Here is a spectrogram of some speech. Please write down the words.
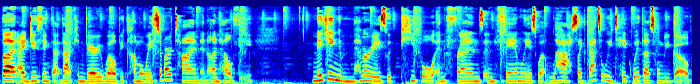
but I do think that that can very well become a waste of our time and unhealthy. Making memories with people and friends and family is what lasts. Like, that's what we take with us when we go.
